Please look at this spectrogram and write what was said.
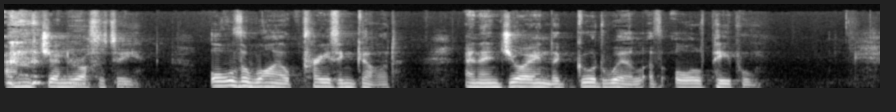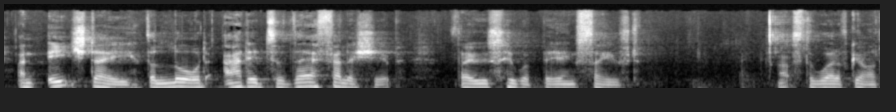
and generosity, all the while praising God and enjoying the goodwill of all people. And each day the Lord added to their fellowship those who were being saved. That's the word of God.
